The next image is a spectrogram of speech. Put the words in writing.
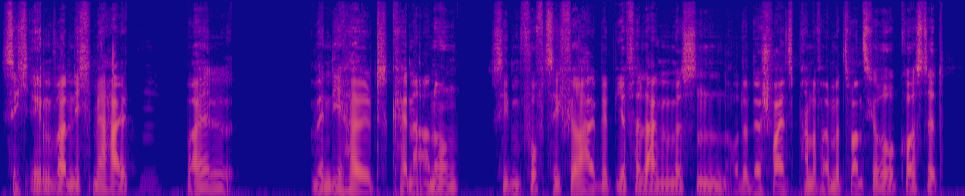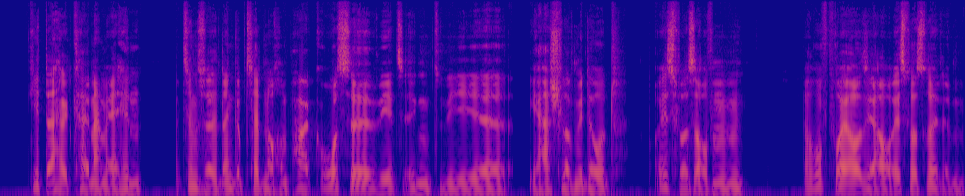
sich irgendwann nicht mehr halten, weil wenn die halt, keine Ahnung, 57 für halbe Bier verlangen müssen oder der Schweinsbrand auf einmal 20 Euro kostet, geht da halt keiner mehr hin. Beziehungsweise dann gibt es halt noch ein paar große, wie jetzt irgendwie, äh, ja, Schlag mich tot, alles was auf dem Hofbräuhaus, ja, alles was heute im, äh,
